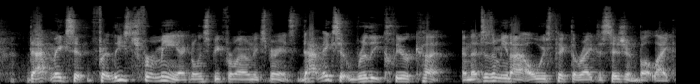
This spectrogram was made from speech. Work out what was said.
that makes it for at least for me i can only speak from my own experience that makes it really clear cut. And that doesn't mean i always pick the right decision but like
